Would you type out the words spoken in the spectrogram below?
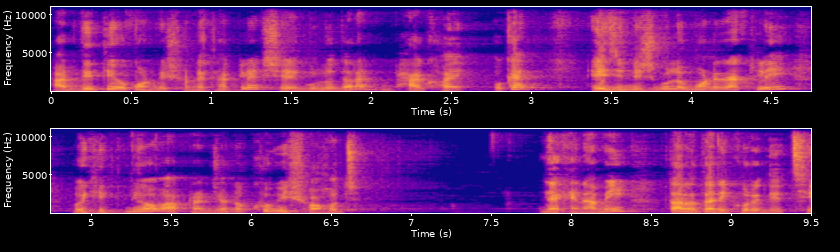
আর দ্বিতীয় কন্ডিশনে থাকলে সেগুলো দ্বারা ভাগ হয় ওকে এই জিনিসগুলো মনে রাখলেই ঐকিক নিয়ম আপনার জন্য খুবই সহজ। দেখেন আমি তাড়াতাড়ি করে দিচ্ছি।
